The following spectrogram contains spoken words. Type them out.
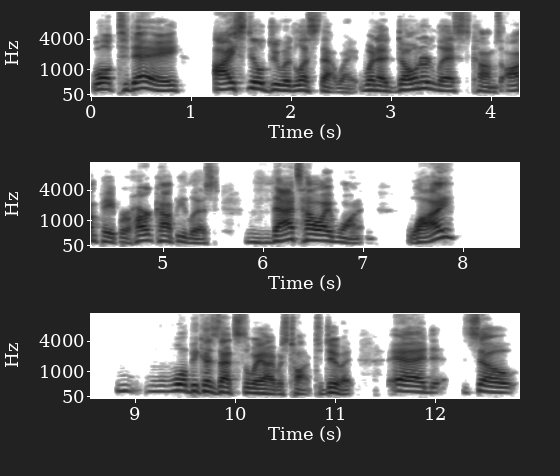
Well, today I still do a list that way. When a donor list comes on paper, hard copy list, that's how I want it. Why? Well, because that's the way I was taught to do it. And so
